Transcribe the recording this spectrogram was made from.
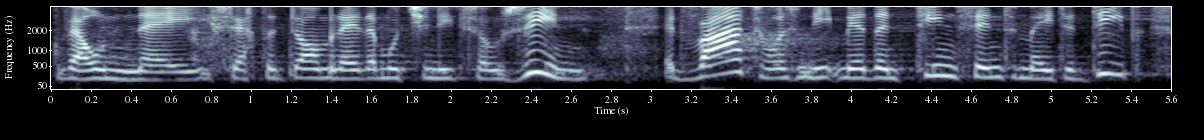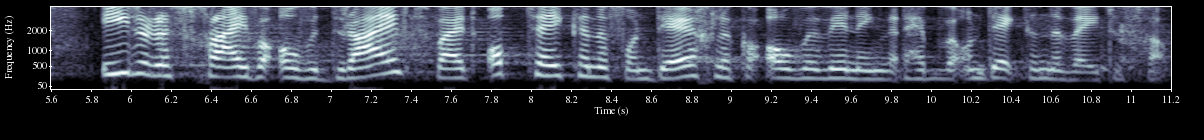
Wel nee, zegt de dominee, dat moet je niet zo zien. Het water was niet meer dan 10 centimeter diep. Iedere schrijver overdrijft bij het optekenen van dergelijke overwinning. Dat hebben we ontdekt in de wetenschap.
